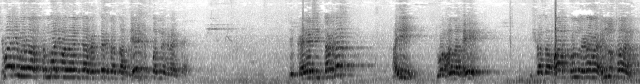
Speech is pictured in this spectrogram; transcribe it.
शिवाजी महाराज संभाजी महाराजांच्या रक्तगटाचा देश उत्पन्न करायचा आहे. ती करण्याची ताकद आई तू आम्हाला दे. विश्वाचा बाप कोण लढणारा हिंदुस्थान?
